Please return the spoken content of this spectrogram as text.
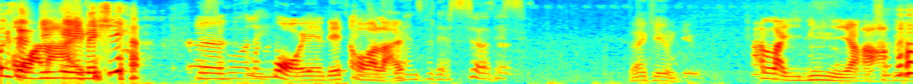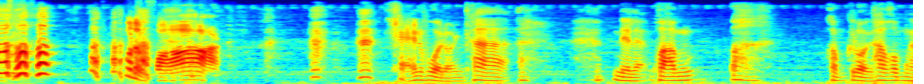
มึงเสือกยิงเองเลยเชี่ย เออมันบอกเองเดสออนไล Pay น์ our friends for their service. Thank you. อะไรเนี่ยว่าเดอะฟ้าแขนหัวโดนฆ่าเนี่ยแหละ ความเอ้อความโกรธเข้าครอบง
